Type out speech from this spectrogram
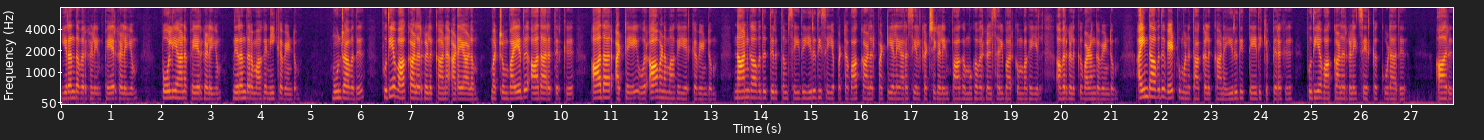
இறந்தவர்களின் பெயர்களையும் போலியான பெயர்களையும் நிரந்தரமாக நீக்க வேண்டும். மூன்றாவது புதிய வாக்காளர்களுக்கான அடையாளம் மற்றும் வயது ஆதாரத்திற்கு ஆதார் அட்டையை ஒரு ஆவணமாக ஏற்க வேண்டும். நான்காவது திருத்தம் செய்து இறுதி செய்யப்பட்ட வாக்காளர் பட்டியலை அரசியல் கட்சிகளின் பாக முகவர்கள் சரிபார்க்கும் வகையில் அவர்களுக்கு வழங்க வேண்டும். ஐந்தாவது வேட்புமனு தாக்கலுக்கான இறுதி தேதிக்குப் பிறகு புதிய வாக்காளர்களை சேர்க்கக்கூடாது. ஆறு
